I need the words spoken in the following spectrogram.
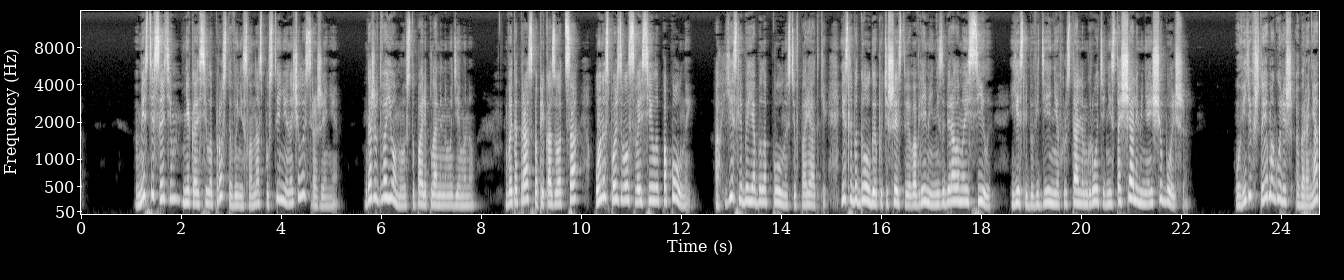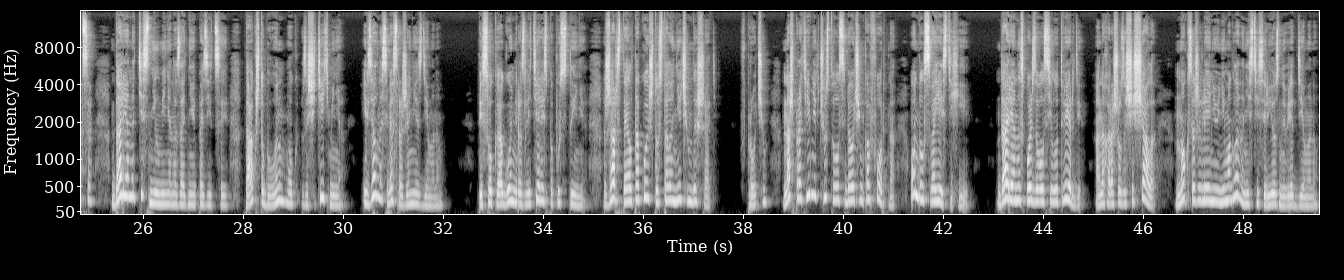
Вместе с этим некая сила просто вынесла нас в пустыню и началось сражение. Даже вдвоем мы уступали пламенному демону. В этот раз, по приказу отца, он использовал свои силы по полной. Ах, если бы я была полностью в порядке, если бы долгое путешествие во времени не забирало мои силы, если бы видения в хрустальном гроте не истощали меня еще больше. Увидев, что я могу лишь обороняться, Дарьян оттеснил меня на задние позиции, так, чтобы он мог защитить меня, и взял на себя сражение с демоном. Песок и огонь разлетелись по пустыне. Жар стоял такой, что стало нечем дышать. Впрочем, наш противник чувствовал себя очень комфортно. Он был в своей стихии. Дарьян использовал силу тверди. Она хорошо защищала, но, к сожалению, не могла нанести серьезный вред демону.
